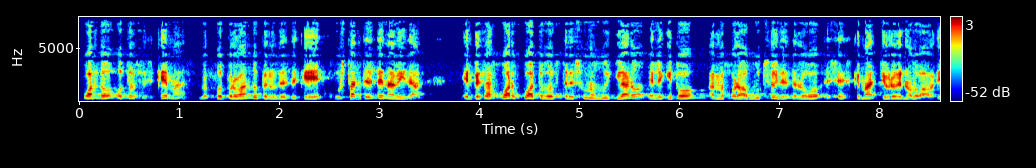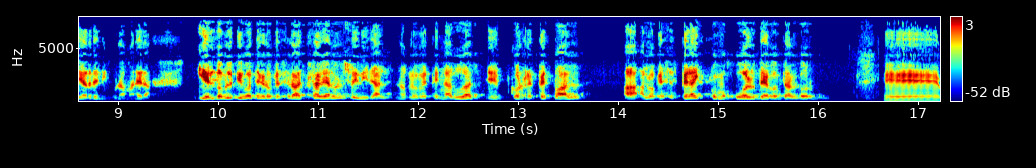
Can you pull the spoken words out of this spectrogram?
jugando otros esquemas, los fue probando, pero desde que justo antes de Navidad empezó a jugar 4-2-3-1 muy claro, el equipo ha mejorado mucho y desde luego ese esquema yo creo que no lo va a variar de ninguna manera. Y el doble pivote creo que será Xavi Alonso y Vidal. No creo que tenga dudas eh, con respecto al, a, lo que se espera y como jugó el otro día contra el Dortmund. Eh,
